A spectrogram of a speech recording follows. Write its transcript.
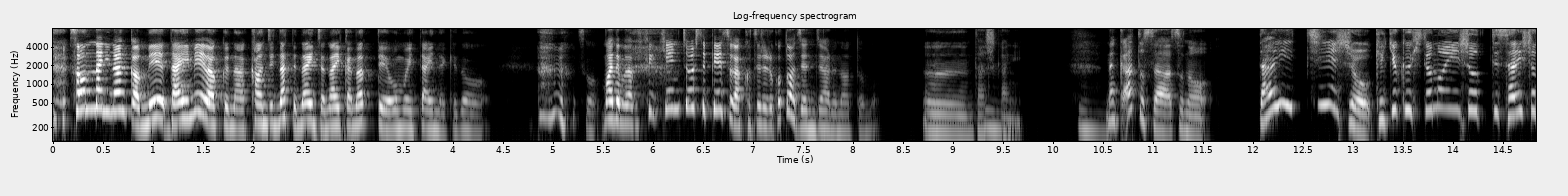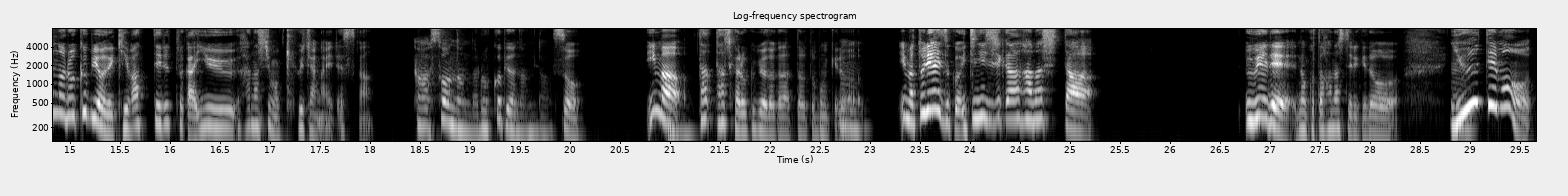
そんなになんかめ大迷惑な感じになってないんじゃないかなって思いたいんだけどそうまあでも緊張してペースが崩れることは全然あるなと思う。うん、確かに。うんなんかあとさ、その、第一印象、結局人の印象って最初の6秒で決まってるとかいう話も聞くじゃないですか。あそうなんだ6秒なんだ。そう。今、うんた確か6秒とかだったと思うけど、うん今とりあえずこう12時間話した上でのこと話してるけど、言うても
